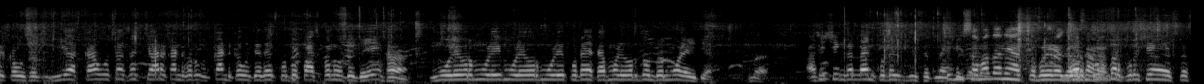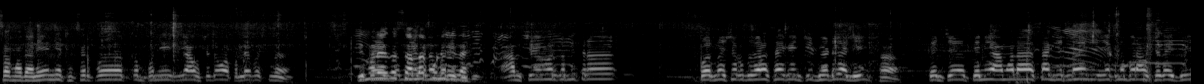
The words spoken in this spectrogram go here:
एका ऊसाचं? एका ऊसाचं चार कांड कांडकं होते ते, कुठे पाच पण होते ते. हा. मुळेवर मुळे मुळेवर मुळे कुठे एका मुळेवर दोन दोन मुळे येत्या. बर. अशी सिंगल लाईन कुठे दिसत नाही. तुम्ही. समाधानी आहात का? बळीराजाला भरपूर सांगा. भरपूर शे- समाधान. आहे नेट सर्प कंपनी जी औषधं वापरल्यापासून तुम्हाला याचा सल्ला कोणी दिला? आमचे वर्ग मित्र परमेश्वर दुधाळ साहेब यांची भेट झाली. हा. त्यांच्या त्यांनी आम्हाला सांगितलं एक नंबर औषध आहे ती.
